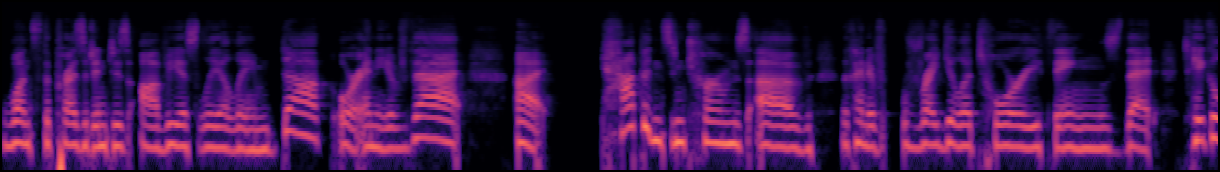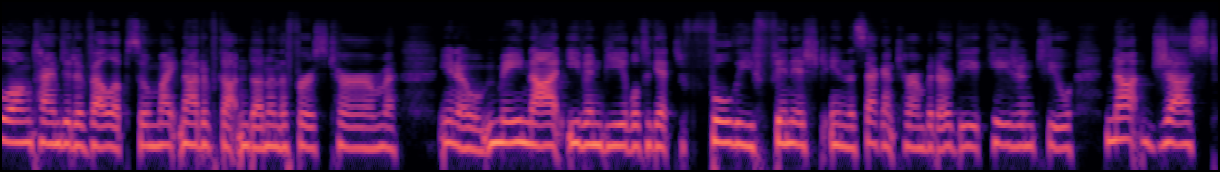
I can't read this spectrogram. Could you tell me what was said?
once the president is obviously a lame duck or any of that uh, happens in terms of the kind of regulatory things that take a long time to develop so might not have gotten done in the first term you know may not even be able to get fully finished in the second term but are the occasion to not just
